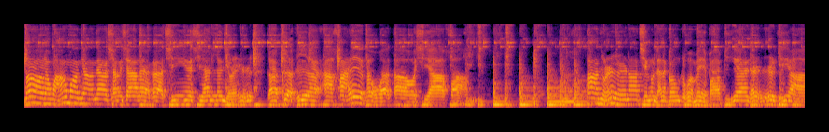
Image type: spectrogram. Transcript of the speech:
到了王母娘娘生下来个七仙女儿，那个个啊还都啊到下方。大女儿那青莲公主没把别人嫁，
